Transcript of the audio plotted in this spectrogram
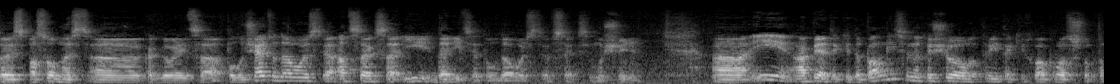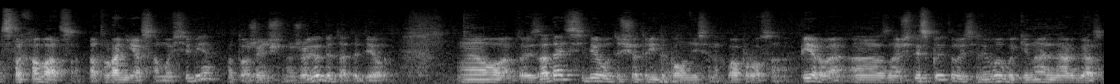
То есть способность, э, как говорится, получать удовольствие от секса и дарить это удовольствие в сексе мужчине. А, и опять-таки дополнительных еще три таких вопроса, чтобы подстраховаться от вранья самой себе, а то женщина же любит это делать. А, вот, то есть задать себе вот еще три дополнительных вопроса. Первое, значит, испытываете ли вы вагинальный оргазм?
